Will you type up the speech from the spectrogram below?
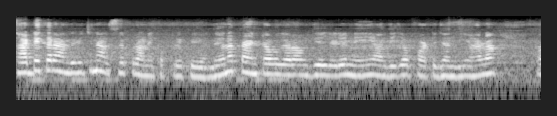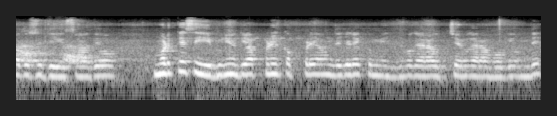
ਸਾਡੇ ਘਰਾਂ ਦੇ ਵਿੱਚ ਨਾ ਅਕਸਰ ਪੁਰਾਣੇ ਕੱਪੜੇ ਪਏ ਹੁੰਦੇ ਆ ਨਾ ਪੈਂਟਾਂ ਵਗੈਰਾ ਹੁੰਦੀਆਂ ਜਿਹੜੀਆਂ ਨਹੀਂ ਆਉਂਦੀ ਜਾਂ ਫਟ ਜਾਂਦੀਆਂ ਹਨਾ? ਆ ਤੁਸੀਂ ਦੇਖ ਸਕਦੇ ਹੋ। ਮੁੜ ਕੇ ਸੀ ਵੀ ਨਹੀਂ ਹੁੰਦੀ ਆਪਣੇ ਕੱਪੜੇ ਹੁੰਦੇ ਜਿਹੜੇ ਕਮੀਜ਼ ਵਗੈਰਾ ਉੱਚੇ ਵਗੈਰਾ ਹੋ ਗਏ ਹੁੰਦੇ।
